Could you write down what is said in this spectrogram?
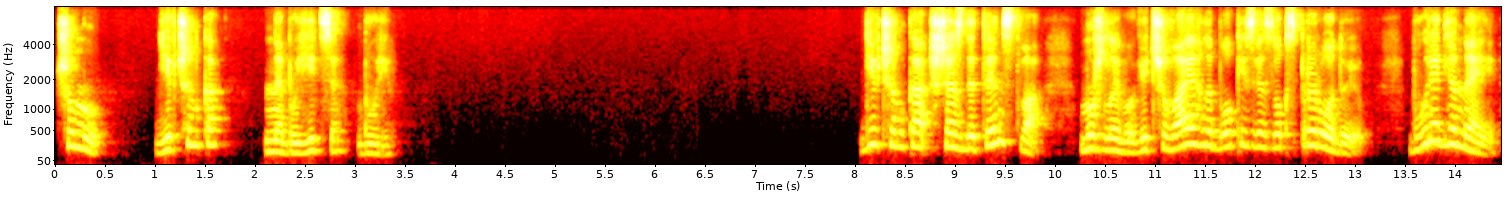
Чому дівчинка не боїться бурі? Дівчинка ще з дитинства, можливо, відчуває глибокий зв'язок з природою. Буря для неї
